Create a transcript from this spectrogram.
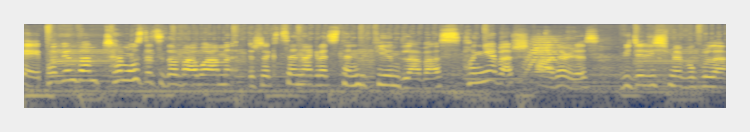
Okej, powiem Wam, czemu zdecydowałam, że chcę nagrać ten film dla Was. Ponieważ, a there it is, widzieliśmy w ogóle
